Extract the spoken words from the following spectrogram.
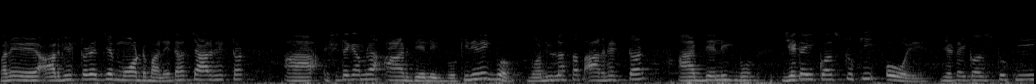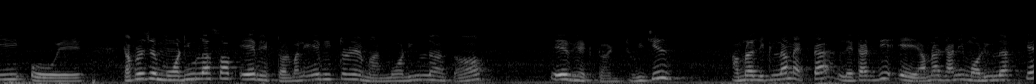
মানে আর ভেক্টরের যে মড মান, এটা হচ্ছে আর ভেক্টর সেটাকে আমরা আর দিয়ে লিখব। কী দিয়ে লিখব? Modulus of R vector R দিয়ে লিখব। যেটা ইকুয়ালস টু কি? ও এ যেটা ইকুয়ালস টু কি? ও এ তারপরে হচ্ছে মডিউলাস অফ এ ভেক্টর মানে এ ভেক্টরের মান modulus of A vector which is আমরা লিখলাম একটা লেটার দিয়ে এ আমরা জানি মডিউলাসকে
